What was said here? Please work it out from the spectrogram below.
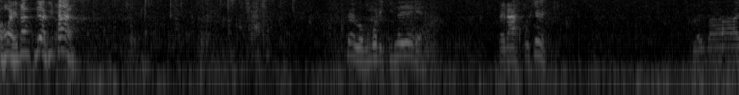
เอาใหม่ตั้งเรือทิศทางเรือลมบ่ได้กินได้เนี่ยไปนะโอเคบายบาย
